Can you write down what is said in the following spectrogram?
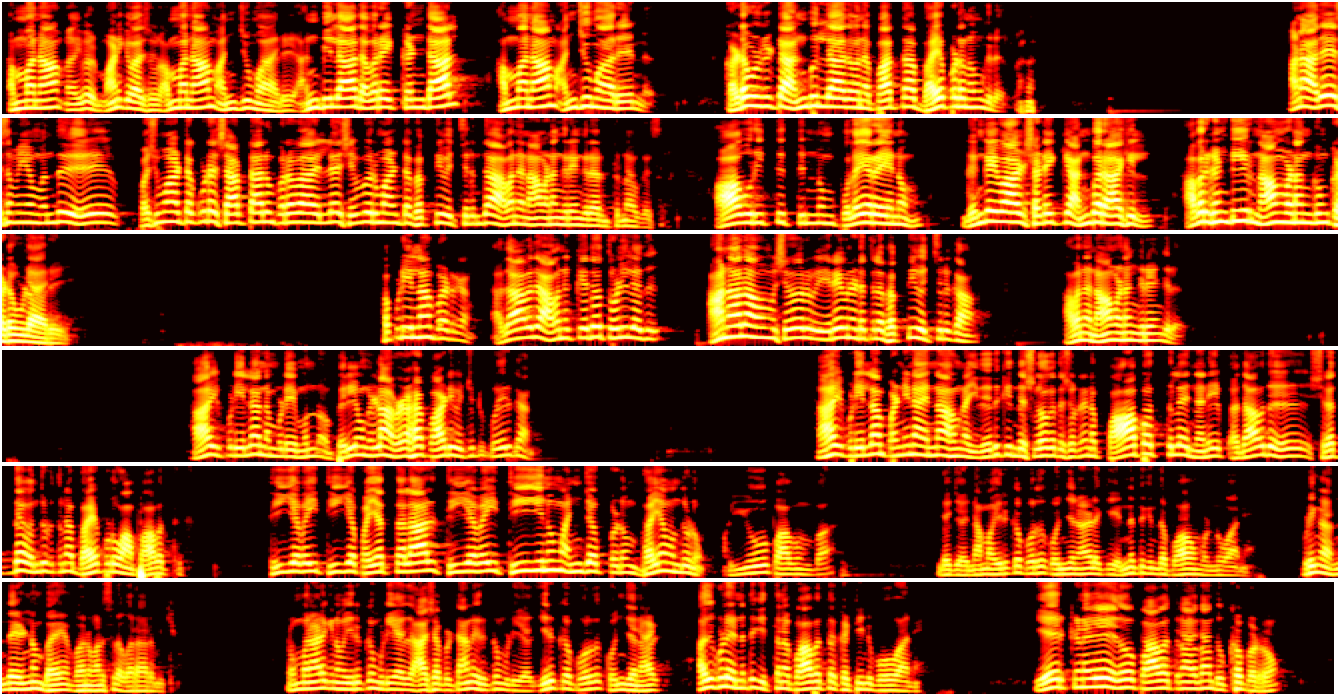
அம்மனாம் இவர் மாணிக்கவாசர் அம்மனாம் அஞ்சுமாறு அன்பில்லாதவரை கண்டால் அம்மனாம் அஞ்சுமாறுன்னர். கடவுள்கிட்ட அன்பு இல்லாதவனை பார்த்தா பயப்படணுங்கிறார். ஆனால் அதே சமயம் வந்து பசுமாட்டை கூட சாப்பிட்டாலும் பரவாயில்லை சிவபெருமான்கிட்ட பக்தி வச்சுருந்தா அவனை நான் வணங்குறேங்கிறார் திருநாவுக்கரசர். ஆவுரித்து தின்னும் புலையரேனும் கங்கை வாழ் சடைக்கு அன்பராகில் அவர்கண்டீர் நாம் வணங்கும் கடவுளாரு அப்படியெல்லாம் பாடுறாங்க அதாவது அவனுக்கு ஏதோ தொழில் அது. ஆனாலும் அவன் சிவர் இறைவனிடத்தில் பக்தி வச்சுருக்கான். அவனை நான் வணங்குறேங்கிறார். ஆ இப்படியெல்லாம் நம்முடைய முன் பெரியவங்கள்லாம் அழகாக பாடி வச்சுட்டு போயிருக்காங்க. ஆ இப்படியெல்லாம் பண்ணினா என்ன ஆகும்னா இது எதுக்கு இந்த ஸ்லோகத்தை சொல்கிறேன்னா பாபத்தில் நினை அதாவது ஸ்ரத்த வந்துடுத்துனா பயப்படுவான் பாவத்துக்கு. தீயவை தீய பயத்தலால் தீயவை தீயினும் அஞ்சப்படும் பயம் வந்துடும். ஐயோ பாவம்பா. இந்த ஜ நம்ம இருக்க போகிறது கொஞ்ச நாளைக்கு என்னத்துக்கு இந்த பாவம் பண்ணுவானே? அப்படிங்கிற அந்த எண்ணம் பயம் மனசில் வர ஆரம்பிக்கும். ரொம்ப நாளைக்கு நம்ம இருக்க முடியாது ஆசைப்பட்டாலும் இருக்க முடியாது. இருக்க போகிறது கொஞ்ச நாள். அதுக்குள்ளே என்னத்துக்கு இத்தனை பாவத்தை கட்டின்னு போவானே? ஏற்கனவே ஏதோ பாவத்தினால தான் துக்கப்படுறோம்.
